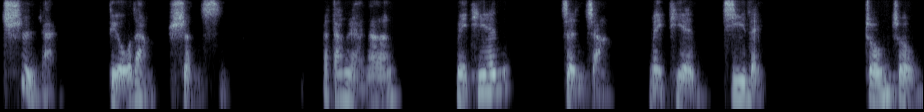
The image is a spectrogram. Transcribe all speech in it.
炽然，流浪生死。那当然呢、啊，每天。增长，每天积累种种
